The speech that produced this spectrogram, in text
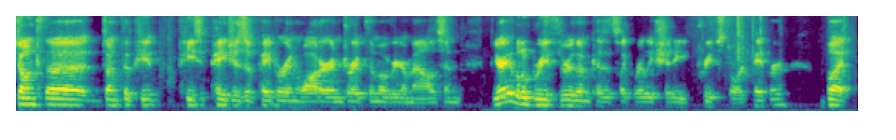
dunk the dunk the pe- piece pages of paper in water and drape them over your mouths, and you're able to breathe through them because it's like really shitty prehistoric paper. But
